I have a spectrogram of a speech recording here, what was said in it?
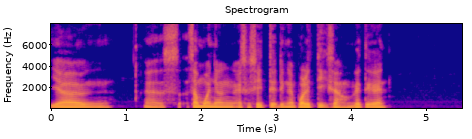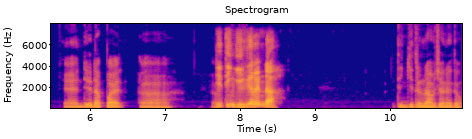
yang uh, someone yang associated dengan politics lah orang kata kan and dia dapat uh, Dia tinggi ke rendah? tinggi rendah macam mana tu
